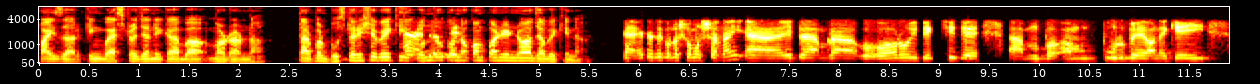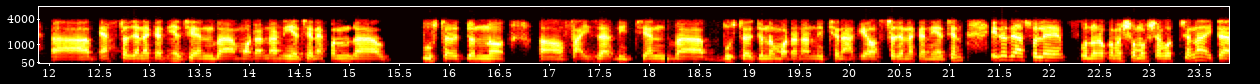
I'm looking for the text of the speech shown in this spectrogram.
ফাইজার কিংবা অ্যাস্ট্রাজেনিকা বা মডার্না তারপর বুস্টার হিসেবে কি হ্যাঁ, অন্য কোনো কোম্পানির নেওয়া যাবে কিনা? হ্যাঁ এটাতে কোনো সমস্যা নাই। এটা আমরা অরই দেখছি যে পূর্বে অনেকেই অ্যাস্ট্রাজেনেকা নিয়েছেন বা মডার্না নিয়েছেন। এখন বুস্টারের জন্য ফাইজার নিচ্ছেন বা বুস্টারের জন্য মডার্না নিচ্ছেন, আগে অস্ট্রাজেনেকা নিয়েছেন। এটাতে আসলে কোনো রকমের সমস্যা হচ্ছে না। এটা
